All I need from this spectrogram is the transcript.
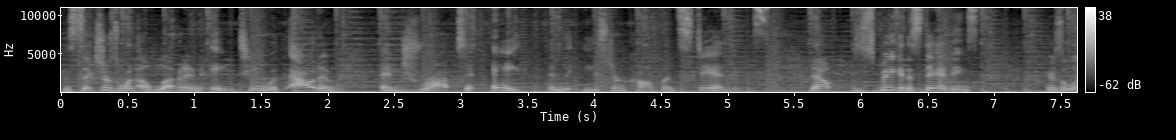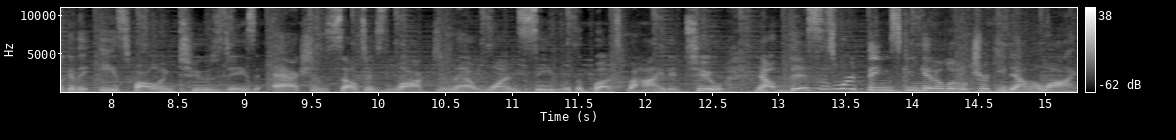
The Sixers went 11 and 18 without him and dropped to 8th in the Eastern Conference standings. Now, speaking of standings, Here's a look at the East following Tuesday's action. The Celtics locked in that one seed with the Bucks behind it too. Now this is where things can get a little tricky down the line.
